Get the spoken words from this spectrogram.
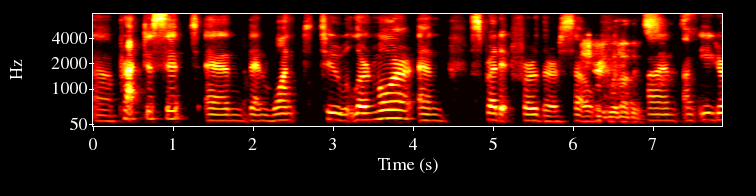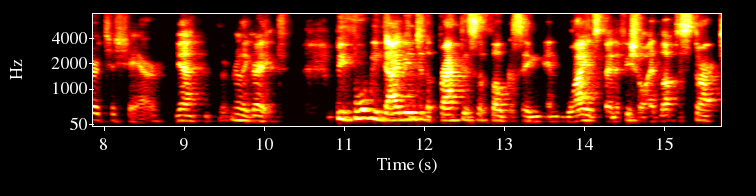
uh, practice it and then want to learn more and spread it further. So with others. I'm, I'm eager to share. Yeah, really great. Before we dive into the practice of focusing and why it's beneficial, I'd love to start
